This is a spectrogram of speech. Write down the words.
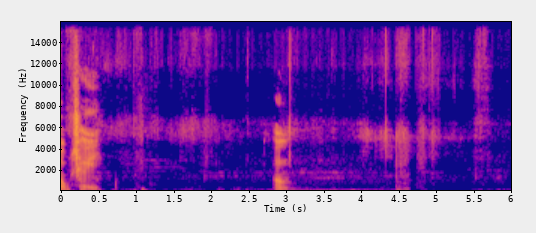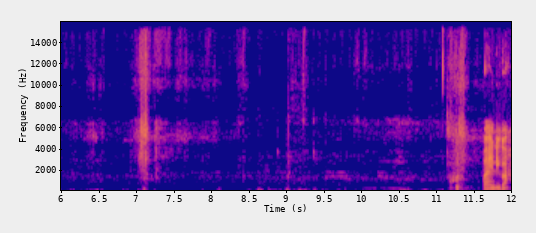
ตกเฉย โอ้ ไปดีกว่า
